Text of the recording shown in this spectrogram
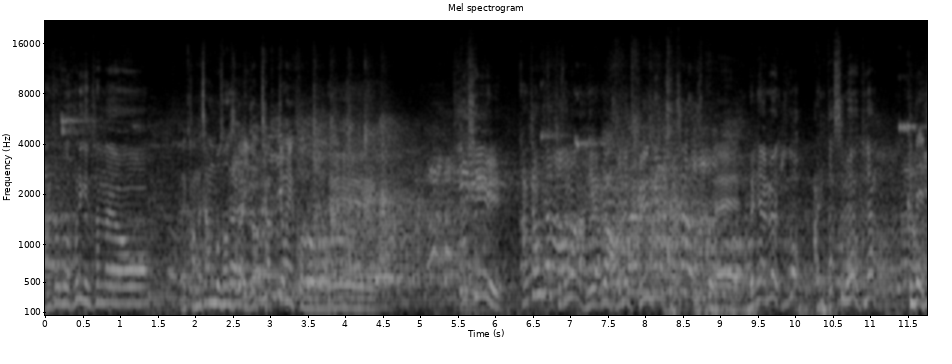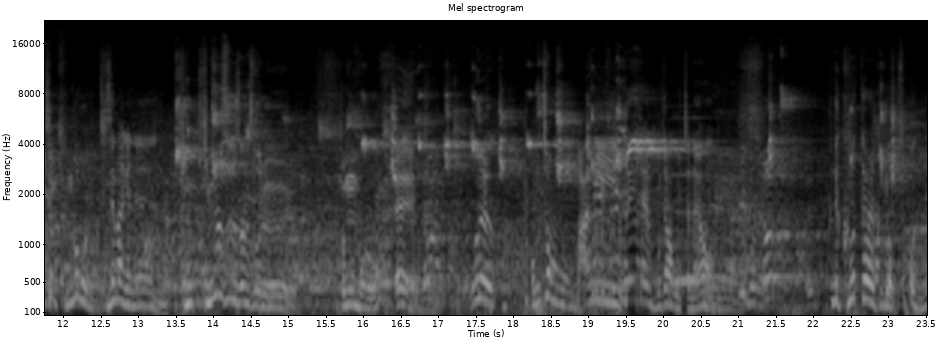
강창수 허리 괜찮나요? 네, 강창모 선수가 이거 작정했거든요. 네. 사실 강창수 선수 구성만 아니라면 저는 주현진을 칭찬하고 싶어요. 네. 왜냐하면 이거 안 땄으면 그냥 근데 2점 준 거거든요. 제 생각에는 김, 김효순 선수를 정문보로. 네, 오늘 엄청 많이 플레이 타임 보장하고 있잖아요. 네. 근데 그렇다 할 그게 없었거든요.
